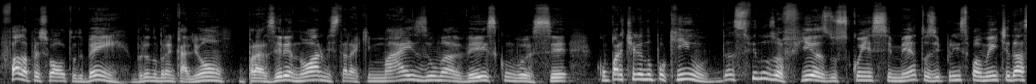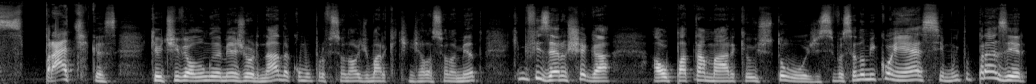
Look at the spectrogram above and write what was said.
Fala pessoal, tudo bem? Bruno Brancalhão, um prazer enorme estar aqui mais uma vez com você, compartilhando um pouquinho das filosofias, dos conhecimentos e principalmente das práticas que eu tive ao longo da minha jornada como profissional de marketing de relacionamento que me fizeram chegar ao patamar que eu estou hoje. Se você não me conhece, muito prazer.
